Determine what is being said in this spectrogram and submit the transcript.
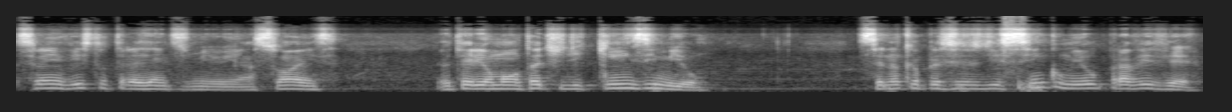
se eu invisto 300 mil em ações, eu teria um montante de 15 mil, sendo que eu preciso de 5 mil para viver.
